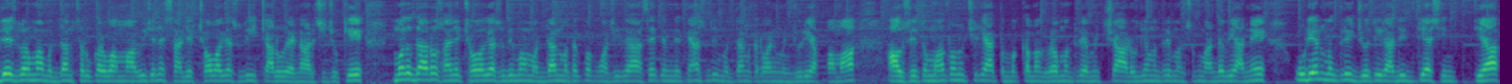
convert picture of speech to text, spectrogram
દેશભરમાં મતદાન શરૂ કરવામાં આવ્યું છે અને સાંજે છ વાગ્યા સુધી ચાલુ રહેનાર છે. જોકે મતદારો સાંજે છ વાગ્યા સુધીમાં મતદાન મથક પર પહોંચી ગયા હશે. તેમને ત્યાં સુધી મતદાન કરવાની મંજૂરી આપવામાં આવશે. તો મહત્વનું છે કે આ તબક્કામાં ગૃહમંત્રી અમિત શાહ, આરોગ્ય મંત્રી મનસુખ માંડવિયા અને ઉડ્ડયન મંત્રી જ્યોતિરાદિત્ય સિંધિયા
